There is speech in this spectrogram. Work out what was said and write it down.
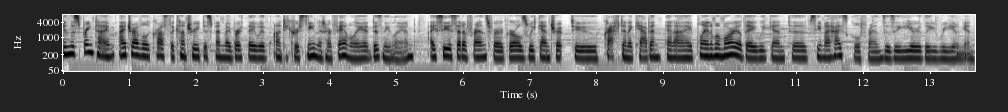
In the springtime, I travel across the country to spend my birthday with Auntie Christine and her family at Disneyland. I see a set of friends for a girls' weekend trip to craft in a cabin, and I plan a Memorial Day weekend to see my high school friends as a yearly reunion.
